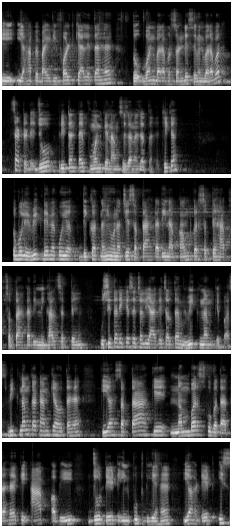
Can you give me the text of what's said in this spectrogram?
कि यहाँ पे बाय डिफ़ॉल्ट क्या लेता है? तो वन बराबर संडे सेवन बराबर सैटरडे जो रिटर्न टाइप वन के नाम से जाना जाता है, ठीक है? तो बोलिए वीकडे में कोई दिक्कत नहीं होना चाहिए। सप्ताह का दिन आप काउंट कर सकते हैं, आप सप्ताह का दिन निकाल सकते हैं। उसी तरीके से चलिए, आगे चलते हैं वीक नम के पास। वीक नम का काम क्या होता है कि यह सप्ताह के नंबर्स को बताता है कि आप अभी जो डेट इनपुट दिए हैं, यह डेट इस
